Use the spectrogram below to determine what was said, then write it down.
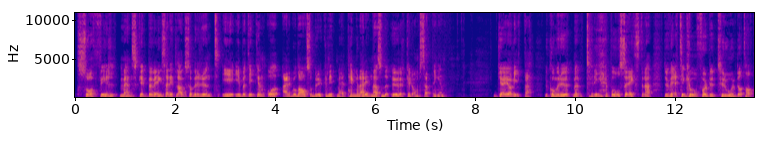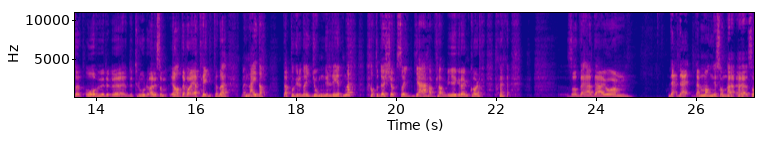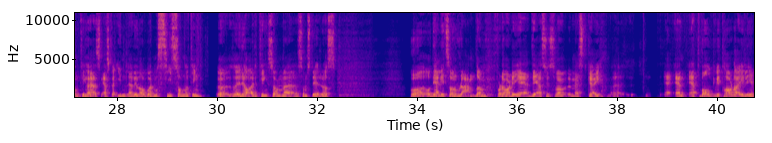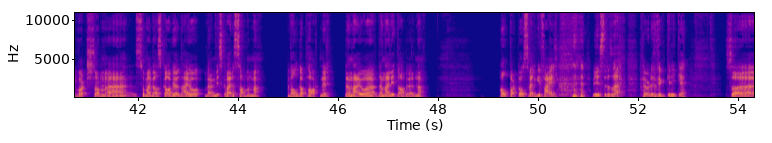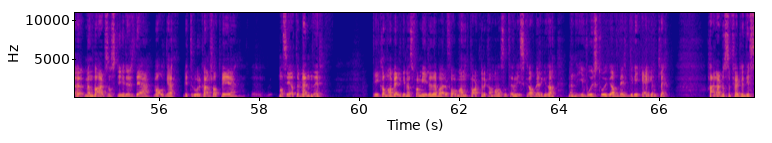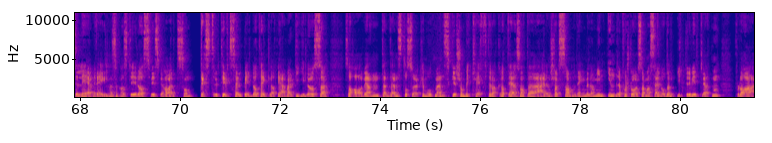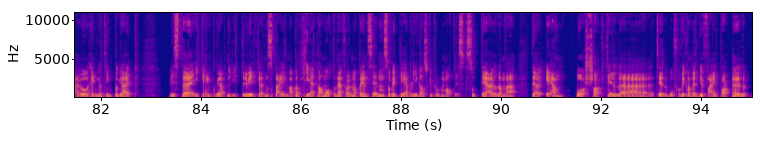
så vil mennesker bevege seg litt langsommere rundt i, i, butikken, og ergo da også bruke litt mer penger der inne, så det øker omsetningen. Gøy å vite. Du kommer ut med tre poser ekstra. Du vet ikke hvorfor. Du tror du har tatt et over... Eh, du tror du har liksom Ja, det var jeg trengte det. Men nei da. Det er av jungellydene at du har kjøpt så jævla mye grønnkål. så det det er jo um, det, det, det, er, mange sånne, uh, sånne ting, og jeg, skal innlede i dag bare med å si sånne ting. Rare ting som, uh, som styrer oss. Og, og, de er litt sånn random, for det var de, de jeg syns var mest gøy en, et valg vi tar da, i livet vårt som, eh, som, er ganske avgjørende, er jo hvem vi skal være sammen med. Valg av partner, den er jo den er litt avgjørende. Halvparten av oss velger feil, viser det seg. Før det funker ikke. Så, eh, men hva er det som styrer det valget? Vi tror kanskje at vi må si at det venner de kan man velge, mens familie det bare får man. Partner kan man også til en viss grad velge, da. Men i hvor stor grad velger vi egentlig? Her er det selvfølgelig disse levereglene som kan styre oss. Hvis vi har et sånt destruktivt selvbilde og tenker at vi er verdiløse, så har vi en tendens til å søke mot mennesker som bekrefter akkurat det, sånn at det er en slags sammenheng mellom min indre forståelse av meg selv og den ytre virkeligheten, for da jo, henger jo ting på greip. Hvis det ikke henger på greip, den ytre virkeligheten speiler meg på en helt annen måte enn jeg føler meg på innsiden, så vil det bli ganske problematisk. Så det er jo denne, det er jo én årsak til, eh, til hvorfor vi kan velge feil partner, eller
